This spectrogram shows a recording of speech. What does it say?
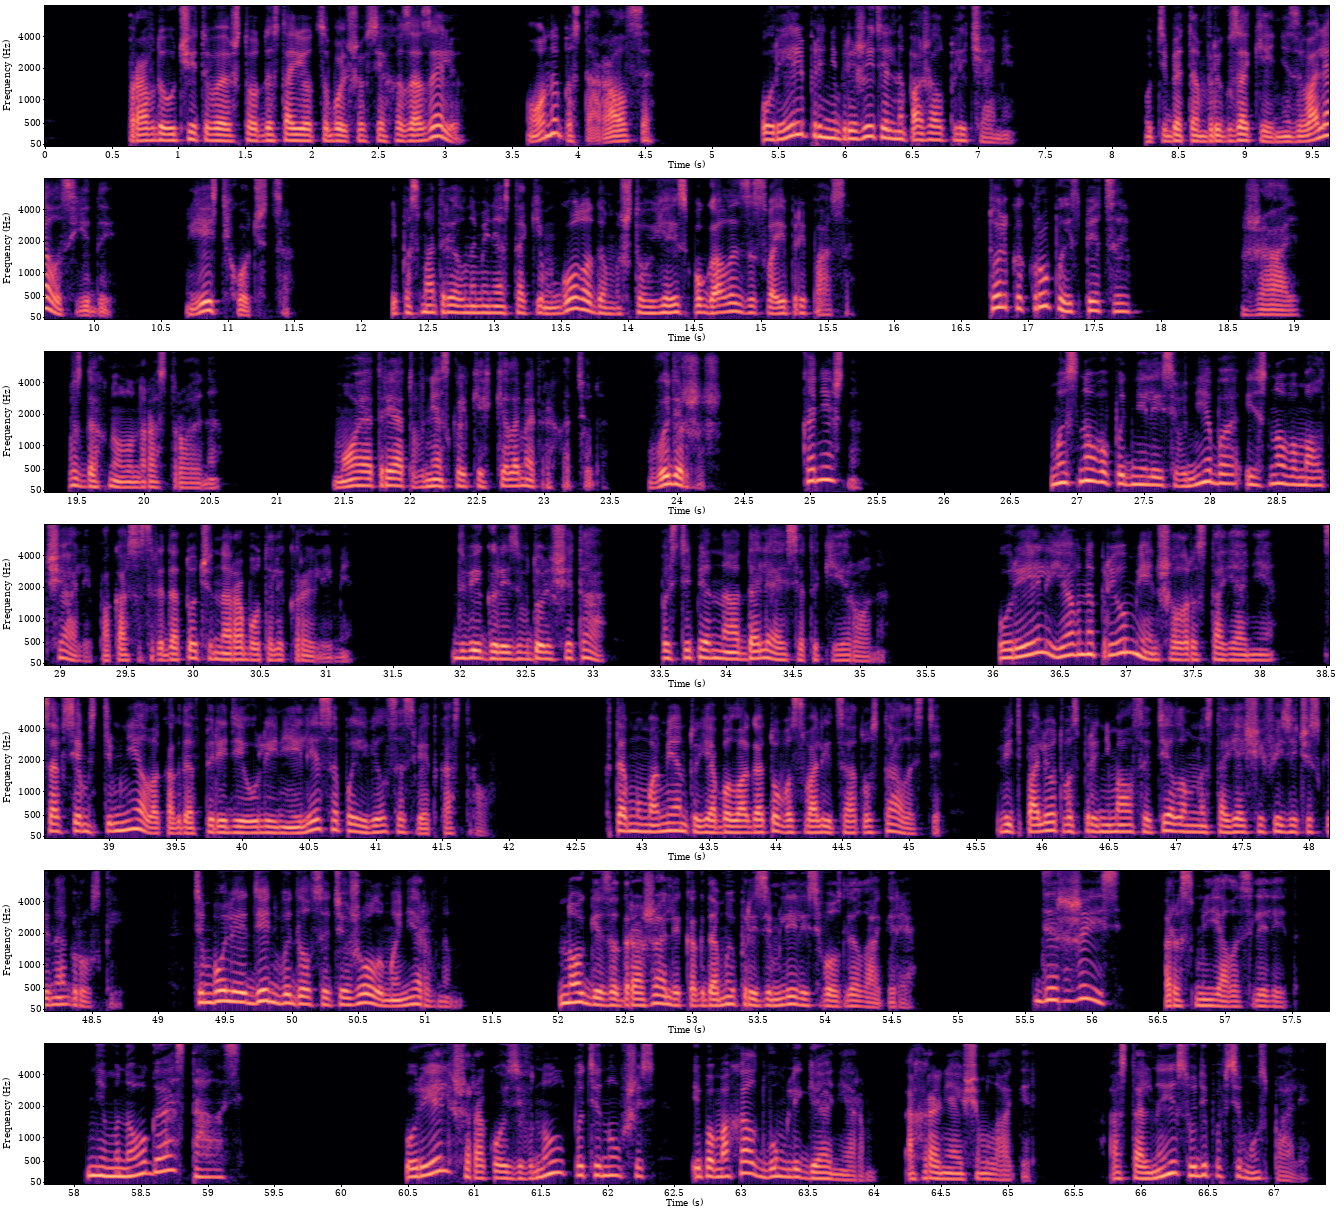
Правда, учитывая, что достается больше всех Азазелю, он и постарался. Урель пренебрежительно пожал плечами. «У тебя там в рюкзаке не завалялось еды? Есть хочется». И посмотрел на меня с таким голодом, что я испугалась за свои припасы. «Только крупы и специи». «Жаль», — вздохнул он расстроенно. Мой отряд в нескольких километрах отсюда. Выдержишь? Конечно. Мы снова поднялись в небо и снова молчали, пока сосредоточенно работали крыльями. Двигались вдоль щита, постепенно отдаляясь от Акейрона. Уриэль явно преуменьшил расстояние. Совсем стемнело, когда впереди у линии леса появился свет костров. К тому моменту я была готова свалиться от усталости, ведь полет воспринимался телом настоящей физической нагрузкой. Тем более день выдался тяжелым и нервным. Ноги задрожали, когда мы приземлились возле лагеря. «Держись», — рассмеялась Лилит. «Немного осталось». Уриэль широко зевнул, потянувшись, и помахал двум легионерам, охраняющим лагерь. Остальные, судя по всему, спали.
